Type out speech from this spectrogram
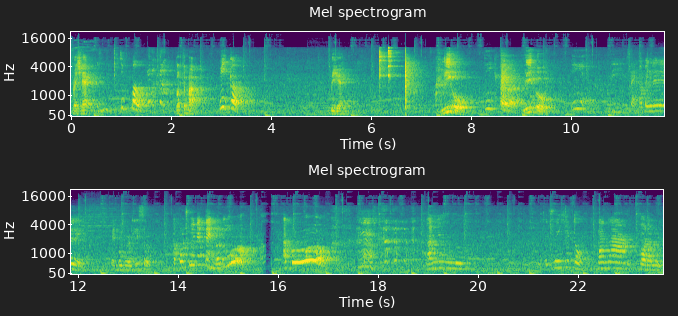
ไฟแช็กจิปโป้รถกระบะวิโก้เบียร์ลีโอที่โก้ลีโอนี่นี่ใส่เข้า ไปเลย เป็นบลูเบอรี่สดอาโปช่วยแม่แต่งแล้วลูกอาโปแม่อันนึงดูจะช่วยแค่ตกด้านล่างพอแล้วลูก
